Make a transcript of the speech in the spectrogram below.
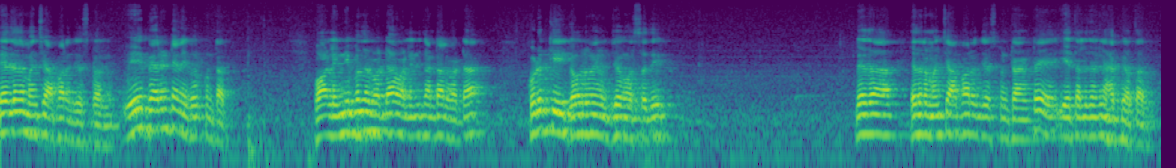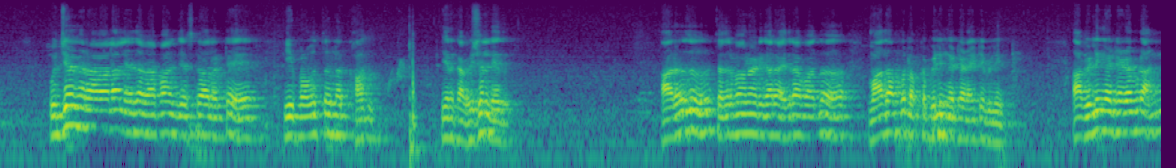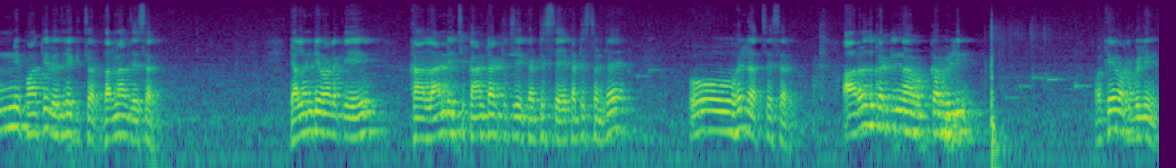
లేదా మంచి వ్యాపారం చేసుకోవాలని ఏ పేరెంట్ అయినా కోరుకుంటారు. వాళ్ళు ఎన్ని ఇబ్బందులు పడ్డా వాళ్ళు ఎన్ని తంటాలు పడ్డా కొడుక్కి గౌరవమైన ఉద్యోగం వస్తుంది. లేదా ఏదైనా మంచి వ్యాపారం చేసుకుంటా అంటే ఏ తల్లిదండ్రులు హ్యాపీ అవుతారు. ఉద్యోగం రావాలా లేదా వ్యాపారం చేసుకోవాలంటే ఈ ప్రభుత్వంలో కాదు. ఈయనకు ఆ విషయం లేదు. ఆ రోజు చంద్రబాబు నాయుడు గారు హైదరాబాద్లో మాదాపూర్లో ఒక్క బిల్డింగ్ కట్టాడు ఐటీ బిల్డింగ్. ఆ బిల్డింగ్ కట్టేటప్పుడు అన్ని పార్టీలు వ్యతిరేకించారు ధర్నాలు చేశారు. ఎలాంటి వాళ్ళకి కా- ల్యాండ్ ఇచ్చి కాంట్రాక్ట్ ఇచ్చి కట్టిస్తే కట్టిస్తుంటే ఓహెల్ రద్దు ఆ రోజు కట్టిన ఒక్క బిల్డింగ్ ఒకే ఒక బిల్డింగ్.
